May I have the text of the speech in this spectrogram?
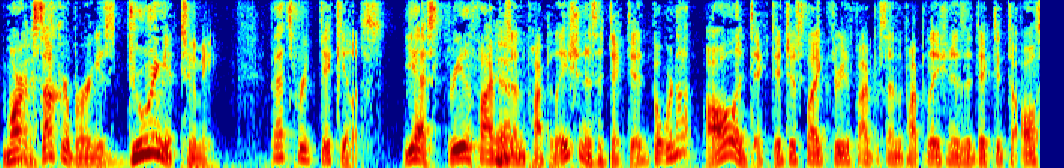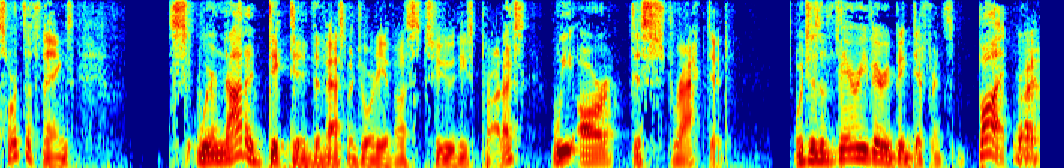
Mark Zuckerberg is doing it to me. That's ridiculous. Yes, 3 to 5% of the population is addicted, but we're not all addicted, just like 3 to 5% of the population is addicted to all sorts of things. We're not addicted, the vast majority of us, to these products. We are distracted, which is a very, very big difference. But right.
